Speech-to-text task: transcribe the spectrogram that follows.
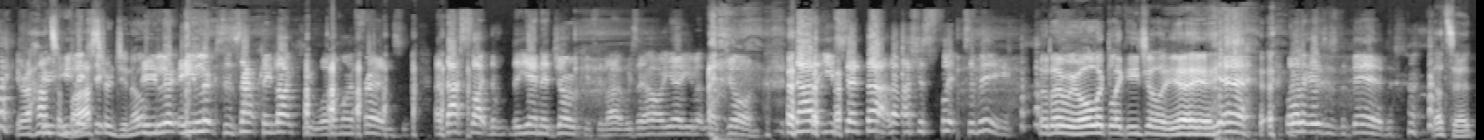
You're a handsome who- who bastard, you know. He, look, he looks exactly like you, one of my friends, and that's like the the inner joke, if you like. We say, "Oh yeah, you look like John." now that you've said that, that's just flipped to me. I know we all look like each other. Yeah, yeah. Yeah, all it is is the beard. That's it.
